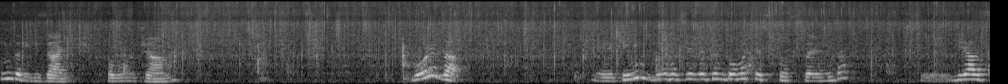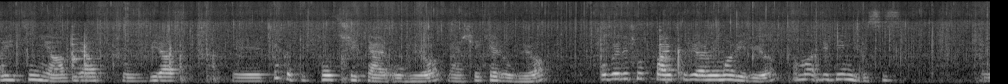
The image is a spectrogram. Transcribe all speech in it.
Bunu da bir güzel kavuracağım. Bu arada e, benim bu hazırladığım domates soslarında e, biraz zeytinyağı, biraz tuz, biraz e, çok hafif toz şeker oluyor. Yani şeker oluyor. O böyle çok farklı bir aroma veriyor. Ama dediğim gibi siz e,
